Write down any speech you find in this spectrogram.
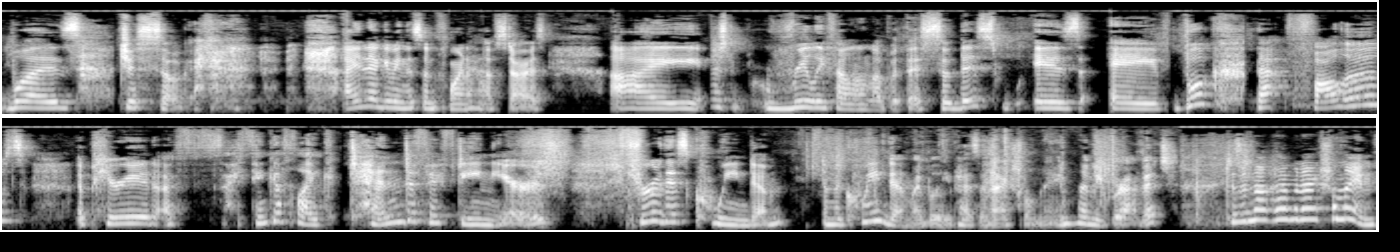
was just so good. I ended up giving this one four and a half stars. I just really fell in love with this. So this is a book that follows a period of I think of like 10 to 15 years through this queendom. And the queendom, I believe, has an actual name. Let me grab it. Does it not have an actual name?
